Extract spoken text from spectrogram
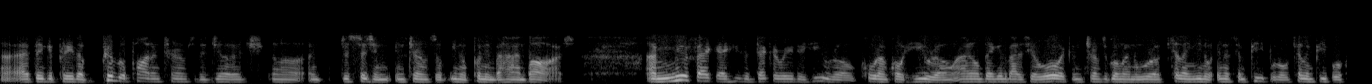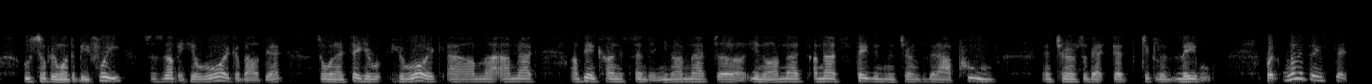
Uh, I think it played a pivotal part in terms of the judge uh, decision in terms of you know putting him behind bars. I mean, mere fact that he's a decorated hero, quote unquote hero, I don't think anybody's heroic in terms of going around the world killing, you know, innocent people or killing people who simply want to be free. So there's nothing heroic about that. So when I say hero- heroic, I'm not, I'm not, I'm being condescending. You know, I'm not, uh, you know, I'm not, I'm not stating in terms of that I approve in terms of that that particular label. But one of the things that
